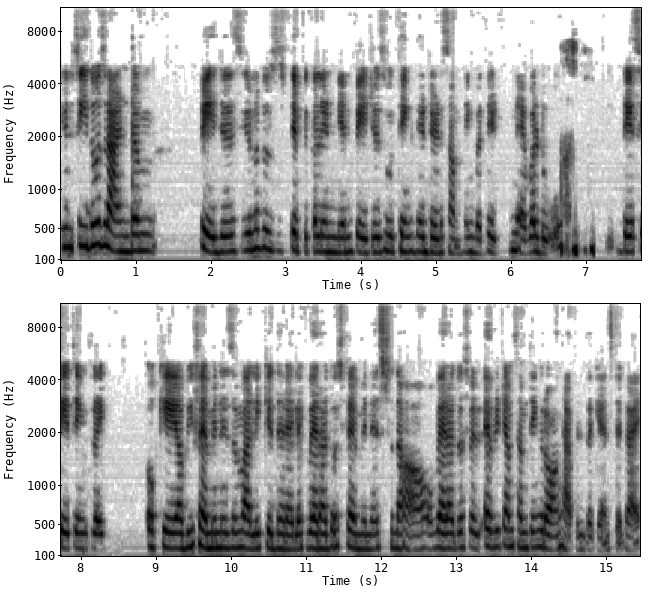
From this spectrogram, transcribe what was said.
you'll see those random pages, you know, those typical Indian pages who think they did something but they never do. they say things like, okay, abhi feminism wale kidhar hai? Like, where are those feminists now? Where are those? Every time something wrong happens against a guy.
